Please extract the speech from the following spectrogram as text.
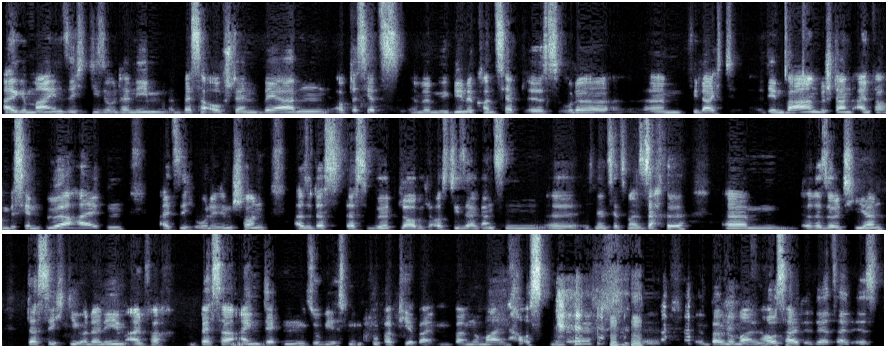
allgemein sich diese Unternehmen besser aufstellen werden, ob das jetzt im Hygienekonzept ist oder ähm, vielleicht den Warenbestand einfach ein bisschen höher halten, als sich ohnehin schon. Also das, das wird, glaube ich, aus dieser ganzen, äh, ich nenne es jetzt mal Sache, ähm, resultieren, dass sich die Unternehmen einfach besser eindecken, so wie es mit dem Klopapier beim, beim normalen Haus, äh, beim normalen Haushalt derzeit ist.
